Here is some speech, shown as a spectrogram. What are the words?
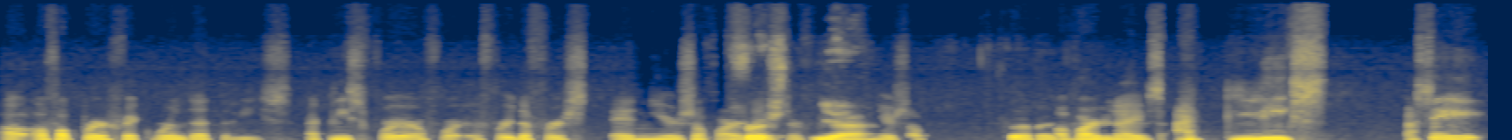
of a perfect world at least at least for for for the first 10 years of our first, lives or yeah. years of Correct. of our lives at least. Kasi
